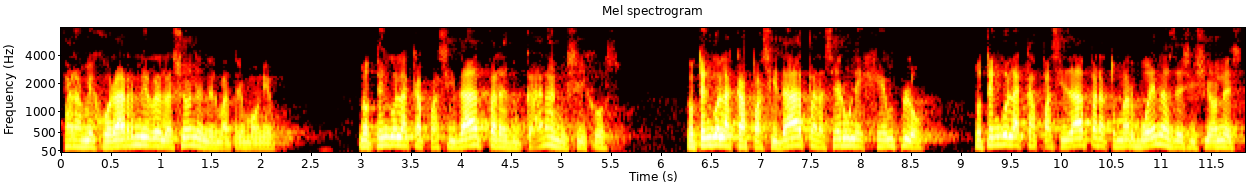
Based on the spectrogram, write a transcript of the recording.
para mejorar mi relación en el matrimonio. No tengo la capacidad para educar a mis hijos. No tengo la capacidad para ser un ejemplo. No tengo la capacidad para tomar buenas decisiones.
